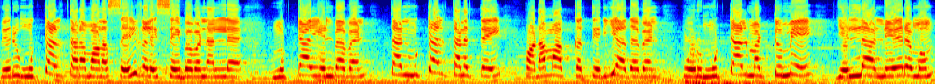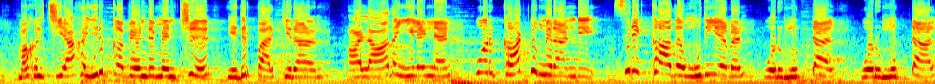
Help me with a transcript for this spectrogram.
வெறும் முட்டாள்தனமான செயல்களை செய்பவன் அல்ல. முட்டாள் என்பவன் தன் முட்டாள்தனத்தை பணமாக்க தெரியாதவன். ஒரு முட்டாள் மட்டுமே எல்லா நேரமும் மகிழ்ச்சியாக இருக்க வேண்டும் என்று எதிர்பார்க்கிறான். அழாத இளைஞன் ஒரு காட்டு மிராண்டி. சிரிக்காத முதியவன் ஒரு முட்டாள். ஒரு முட்டாள்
